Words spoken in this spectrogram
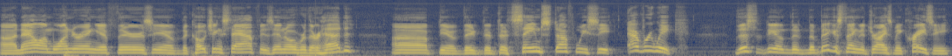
Uh, now I'm wondering if there's you know the coaching staff is in over their head. Uh, you know the, the, the same stuff we see every week. This you know the the biggest thing that drives me crazy,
